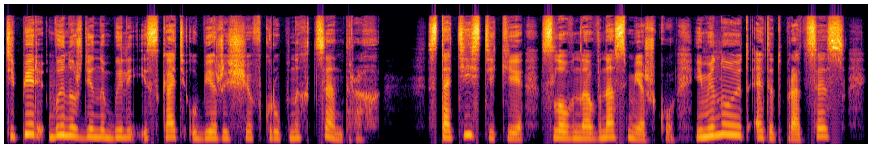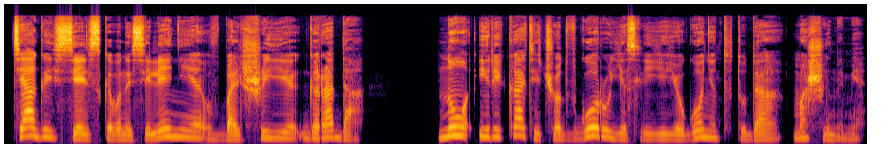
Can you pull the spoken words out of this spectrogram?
теперь вынуждены были искать убежище в крупных центрах. Статистики, словно в насмешку, именуют этот процесс тягой сельского населения в большие города. Но и река течет в гору, если ее гонят туда машинами.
